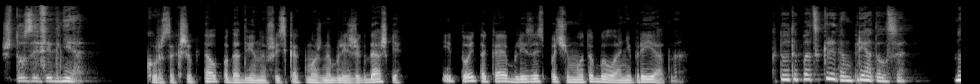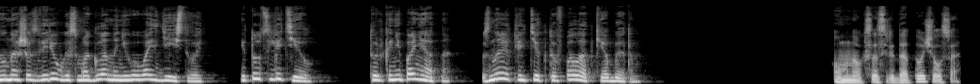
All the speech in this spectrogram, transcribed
«Что за фигня?» Курсак шептал, пододвинувшись как можно ближе к Дашке, и той такая близость почему-то была неприятна. «Кто-то под скрытым прятался, но наша зверюга смогла на него воздействовать, и тот слетел. Только непонятно, знают ли те, кто в палатке об этом?» Умног сосредоточился,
